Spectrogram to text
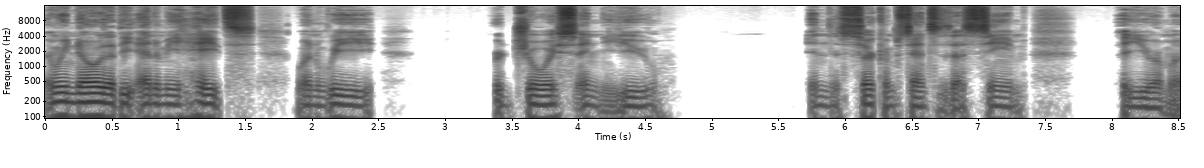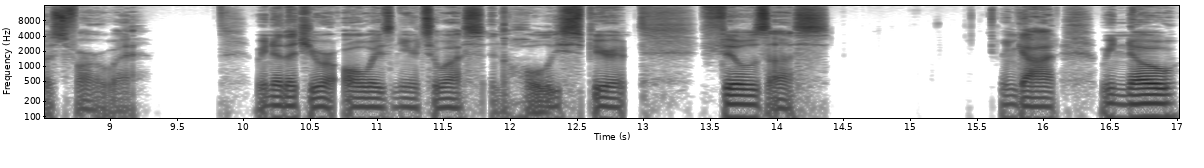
And we know that the enemy hates when we rejoice in you in the circumstances that seem that you are most far away. We know that you are always near to us, and the Holy Spirit fills us. And God, we know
